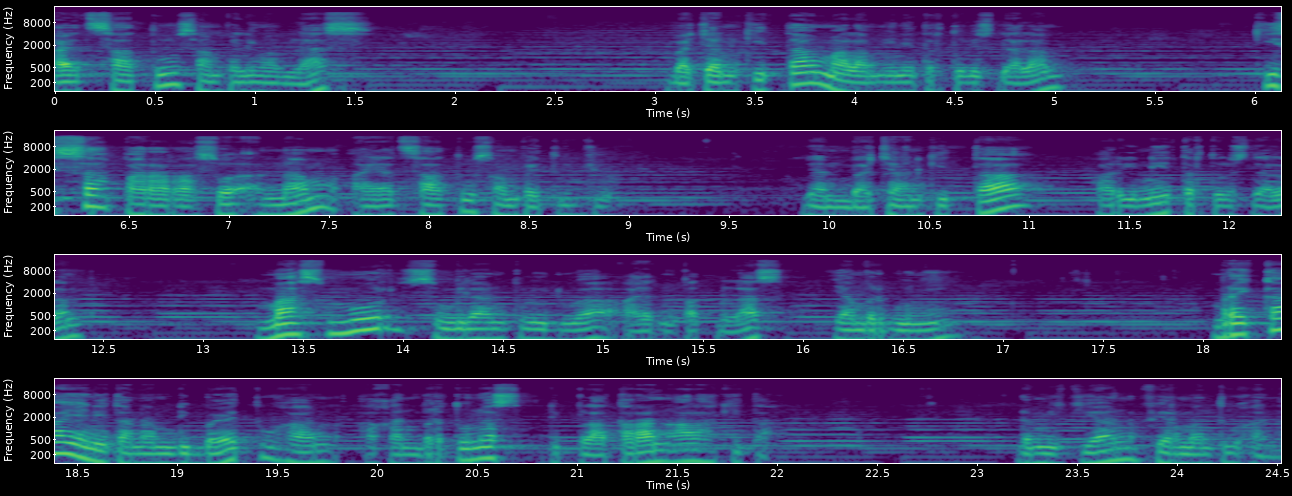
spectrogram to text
ayat 1 sampai 15. Bacaan kita malam ini tertulis dalam Kisah Para Rasul 6 ayat 1 sampai 7. Dan bacaan kita hari ini tertulis dalam Mazmur 92 ayat 14 yang berbunyi Mereka yang ditanam di bait Tuhan akan bertunas di pelataran Allah kita. Demikian firman Tuhan.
